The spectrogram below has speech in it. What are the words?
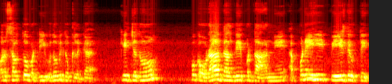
ਔਰ ਸਭ ਤੋਂ ਵੱਡੀ ਉਦੋਂ ਵੀ ਦੁੱਖ ਲੱਗਾ ਕਿ ਜਦੋਂ ਭਗੌੜਾ ਦਲ ਦੇ ਪ੍ਰਧਾਨ ਨੇ ਆਪਣੇ ਹੀ ਪੇਜ ਦੇ ਉੱਤੇ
